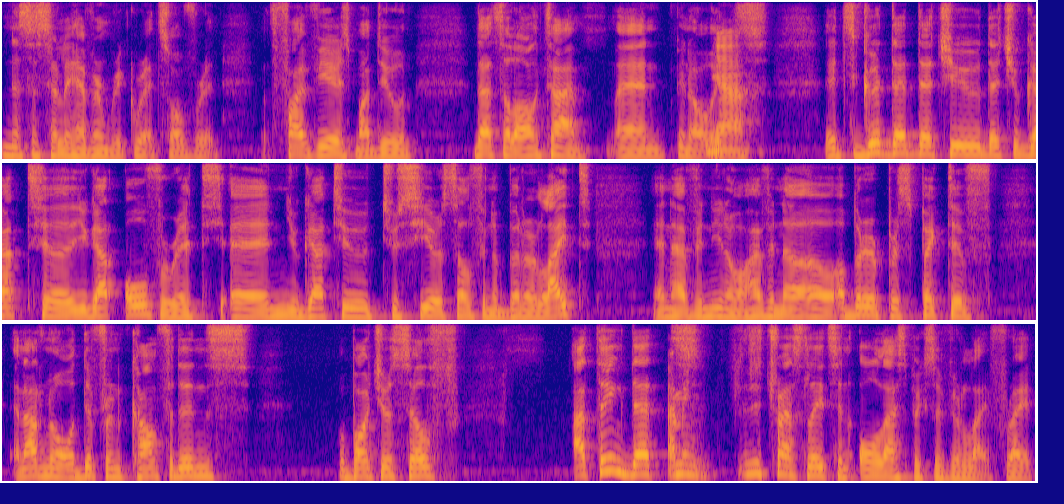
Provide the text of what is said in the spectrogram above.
necessarily having regrets over it. But five years, my dude, that's a long time, and you know Yeah. it's it's good that that you that you got uh, you got over it and you got to to see yourself in a better light and having you know having a, a better perspective and I don't know a different confidence about yourself. I think that I mean- it translates in all aspects of your life, right?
